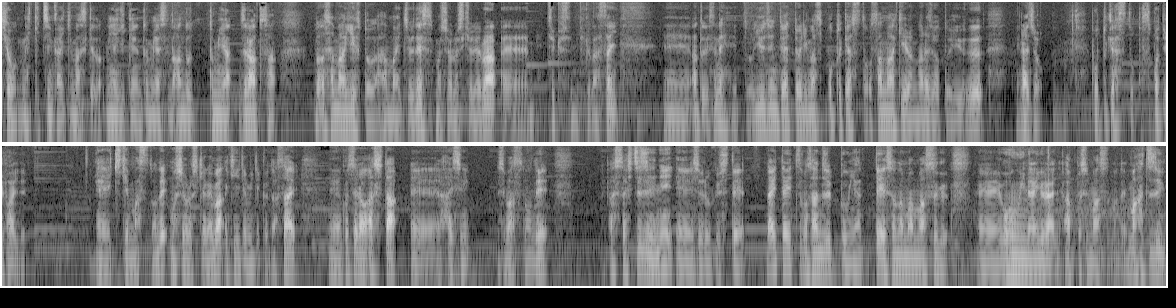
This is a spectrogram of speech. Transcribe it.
今日ねキッチンカー行きますけど宮城県富谷市のアンド富谷ジェラートさんのサマーギフトが販売中です。もしよろしければ、えー、チェックしてみてください。えー、あとですね、えっと、友人とやっておりますポッドキャスト佐野明のラジオというラジオポッドキャストとスポティファイで、えー、聞けますのでもしよろしければ聞いてみてください、えー、こちらは明日、えー、配信しますので、明日7時に、えー、収録してだいたいいつも30分やってそのまますぐ、えー、5分以内ぐらいにアップしますので、まあ、8時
